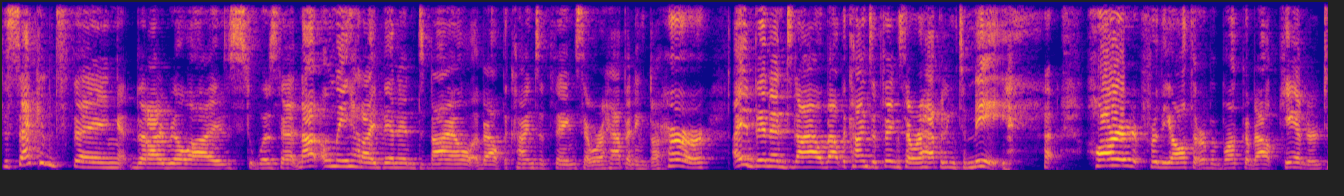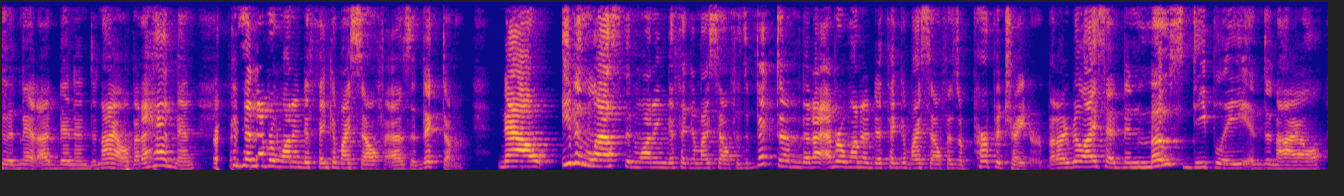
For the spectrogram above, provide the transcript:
The second thing that I realized was that not only had I been in denial about the kinds of things that were happening to her, I had been in denial about the kinds of things that were happening to me. Hard for the author of a book about candor to admit I'd been in denial, but I had been because I never wanted to think of myself as a victim. Now, even less than wanting to think of myself as a victim, that I ever wanted to think of myself as a perpetrator. But I realized I'd been most deeply in denial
